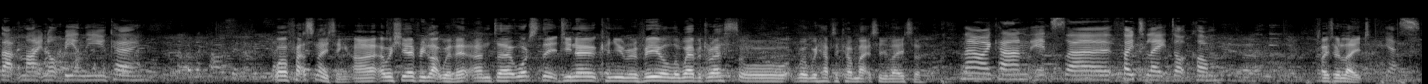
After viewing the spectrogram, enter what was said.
that might not be in the UK. Well, fascinating. Uh, I wish you every luck with it. And uh, what's the? Do you know? Can you reveal the web address, or will we have to come back to you later? No, I can. It's uh, photolate.com. Photolate. Yes.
